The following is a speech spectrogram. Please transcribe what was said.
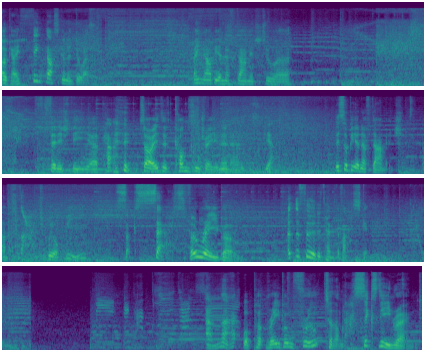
Okay, I think that's going to do it. I think that'll be enough damage to uh, finish the... Uh, Sorry, it's concentrating, isn't it? Yeah. This will be enough damage. And that will be success for Raybone at the third attempt of asking. And that will put Raybone through to the last 16 round.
